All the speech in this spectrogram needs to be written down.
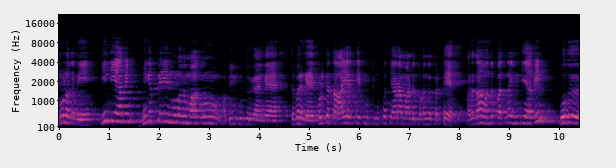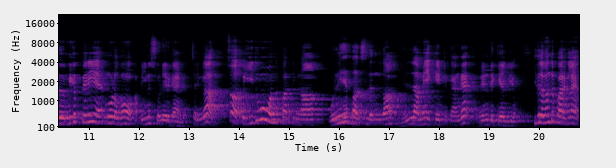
நூலகமே இந்தியாவின் மிகப்பெரிய நூலகமாகும் அப்படின்னு கொடுத்துருக்காங்க. இது பாருங்க கொல்கத்தா ஆயிரத்தி எட்நூற்றி முப்பத்தி ஆறாம் ஆண்டு தொடங்கப்பட்டு அதை தான் வந்து பார்த்தீங்கன்னா இந்தியாவின் பொது மிகப்பெரிய நூலகம் அப்படின்னு சொல்லியிருக்காங்க. சரிங்களா? ஸோ அப்போ இதுவும் வந்து பார்த்தீங்கன்னா ஒரே பாக்ஸ்லேருந்து தான் எல்லாமே கேட்டிருக்காங்க. ரெண்டு கேள்வியும். இதில் வந்து பாருங்களேன்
